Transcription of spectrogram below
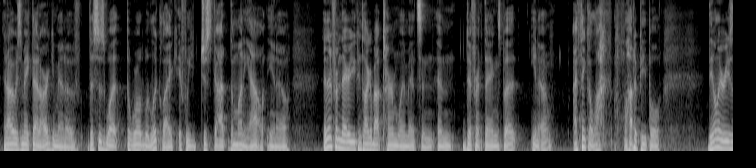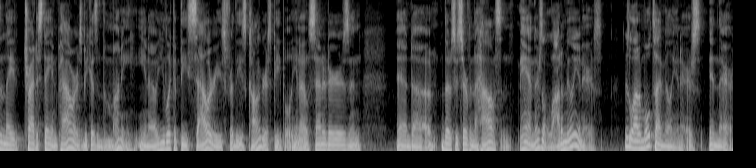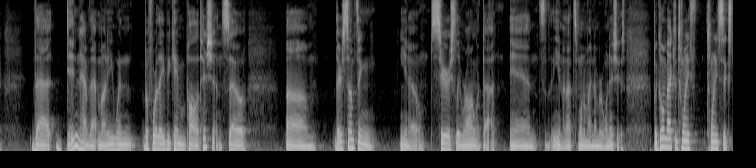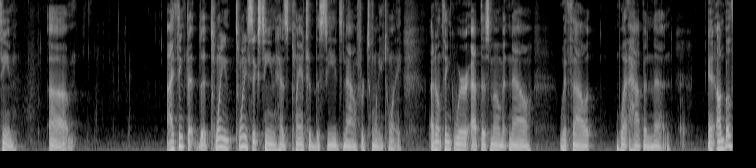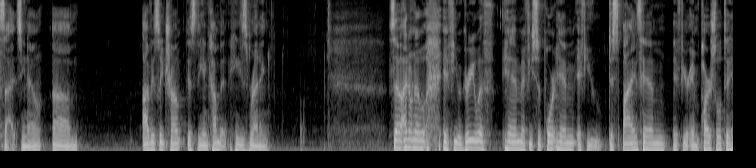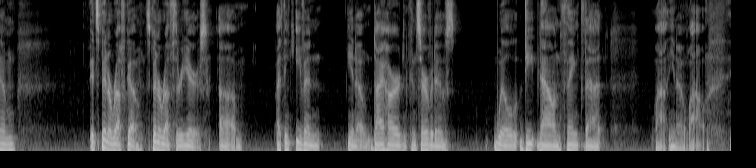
and I always make that argument of this is what the world would look like if we just got the money out. You know, and then from there you can talk about term limits and and different things. But you know, I think a lot a lot of people the only reason they try to stay in power is because of the money. You know, you look at these salaries for these Congress people, you know, senators and and uh, those who serve in the House, and man, there's a lot of millionaires. There's a lot of multimillionaires in there that didn't have that money when before they became a politician. So um, there's something, you know, seriously wrong with that, and you know that's one of my number one issues. But going back to 20, 2016, um, I think that the 20, 2016 has planted the seeds now for 2020. I don't think we're at this moment now without what happened then. And on both sides, you know. Um, obviously, Trump is the incumbent, he's running. So I don't know if you agree with him, if you support him, if you despise him, if you're impartial to him. It's been a rough go. It's been a rough three years. Um, I think even, you know, diehard conservatives will deep down think that, wow, you know, wow,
